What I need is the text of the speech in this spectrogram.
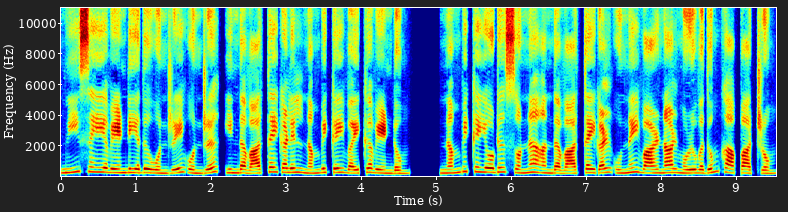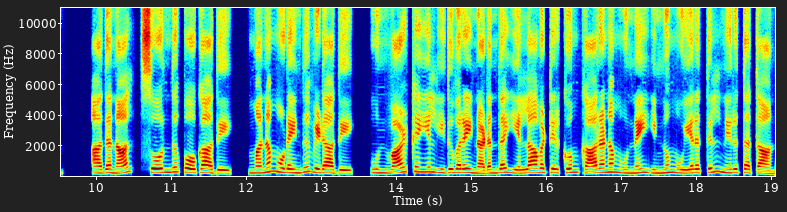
நீ செய்ய வேண்டியது ஒன்றே ஒன்று. இந்த வார்த்தைகளில் நம்பிக்கை வைக்க வேண்டும். நம்பிக்கையோடு சொன்ன அந்த வார்த்தைகள் உன்னை வாழ்நாள் முழுவதும் காப்பாற்றும். அதனால் சோர்ந்து போகாதே மனம் உடைந்து விடாதே. உன் வாழ்க்கையில் இதுவரை நடந்த எல்லாவற்றிற்கும் காரணம் உன்னை இன்னும் உயரத்தில் நிறுத்தத்தான்.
